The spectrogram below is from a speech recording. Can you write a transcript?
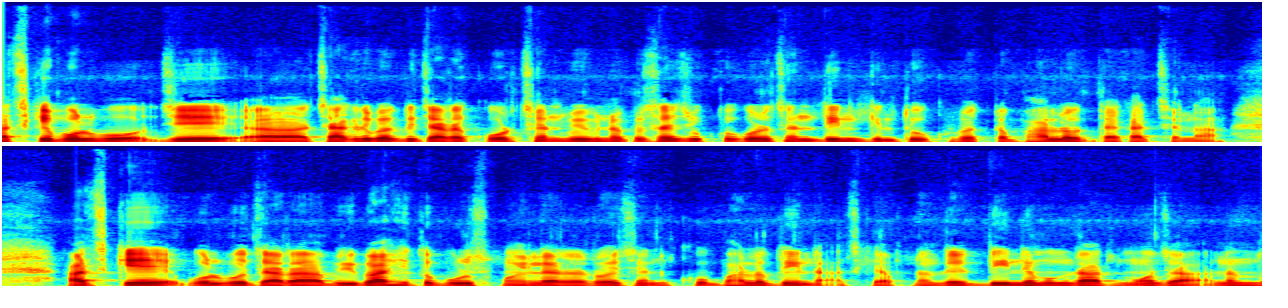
আজকে বলব যে চাকরি বাকরি যারা করছেন বিভিন্ন পেশায় যুক্ত করেছেন, দিন কিন্তু খুব একটা ভালো দেখাচ্ছে না। আজকে বলব যারা বিবাহিত পুরুষ মহিলারা রয়েছেন, খুব ভালো দিন। আজকে আপনাদের দিন এবং রাত মজা, আনন্দ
